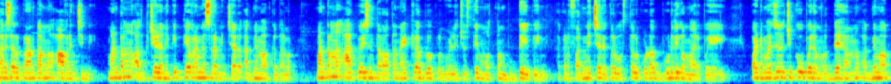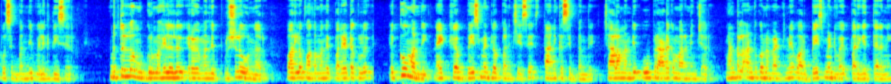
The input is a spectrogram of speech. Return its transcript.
పరిసర ప్రాంతాలను ఆవరించింది. మంటలను అదుపు చేయడానికి తీవ్రంగా శ్రమించారు అగ్నిమాపక దళం. మంటలను ఆర్పివేసిన తర్వాత నైట్ క్లబ్ లోపలికి వెళ్ళి చూస్తే మొత్తం బుగ్గైపోయింది. అయిపోయింది అక్కడ ఫర్నిచర్ ఇతర వస్తువులు కూడా బూడిదిగా మారిపోయాయి. వాటి మధ్యలో చిక్కుకుపోయిన మృతదేహాలను అగ్నిమాపక సిబ్బంది వెలికి తీశారు. మృతుల్లో ముగ్గురు మహిళలు ఇరవై మంది పురుషులు ఉన్నారు. వారిలో కొంతమంది పర్యాటకులు ఎక్కువ మంది నైట్ క్లబ్ బేస్మెంట్లో పనిచేసే స్థానిక సిబ్బంది. చాలామంది ఊపిరాడక మరణించారు. మంటలు అంటుకున్న వెంటనే వారు బేస్మెంట్ వైపు పరిగెత్తారని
